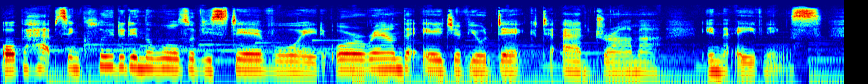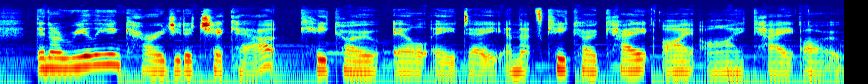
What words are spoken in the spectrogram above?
or perhaps included in the walls of your stair void or around the edge of your deck to add drama in the evenings. Then I really encourage you to check out Kiiko LED, and that's Kiiko K I I K O.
